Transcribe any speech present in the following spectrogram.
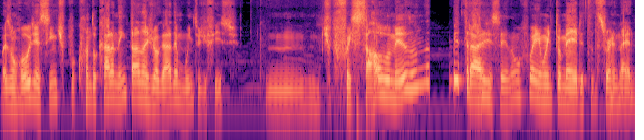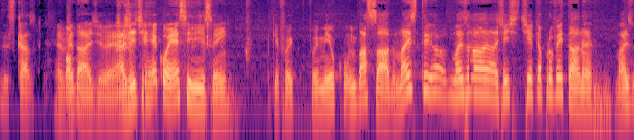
Mas um holding assim, tipo, quando o cara nem tá na jogada é muito difícil. Hum, tipo, foi salvo mesmo na arbitragem, isso aí. Não foi muito mérito dos 49 nesse caso. É Bom. verdade, velho. A gente reconhece isso, hein? Porque foi, foi meio embaçado. Mas, te- mas a, a gente tinha que aproveitar, né? Mais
